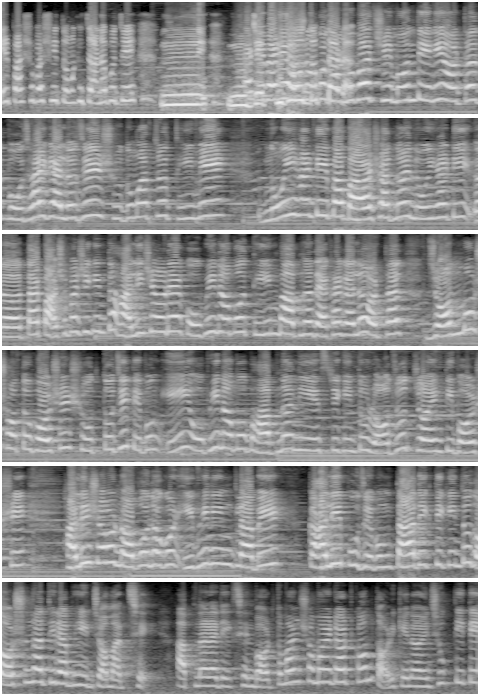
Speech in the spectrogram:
এর পাশাপাশি তোমাকে জানাব যে যে পুজো উদ্যোক্তারা ধন্যবাদ সীমন্তিনী অর্থাৎ বোঝাই গেল যে শুধুমাত্র থিমে নৈহাটি বা বারাসাত নয়, নৈহাটি তার পাশাপাশি কিন্তু হালি শহরে এক অভিনব থিম ভাবনা দেখা গেল। অর্থাৎ জন্ম শতবর্ষের সত্যজিৎ এবং এই অভিনব ভাবনা নিয়ে এসছে কিন্তু রজত জয়ন্তী বর্ষে হালিশহর নবনগর ইভিনিং ক্লাবের কালী পুজো এবং তা দেখতে কিন্তু দর্শনার্থীরা ভিড় জমাচ্ছে। আপনারা দেখছেন বর্তমান সময় ডট কম তর্কে নয় যুক্তিতে,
